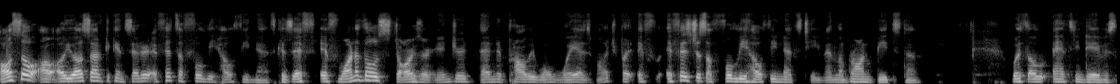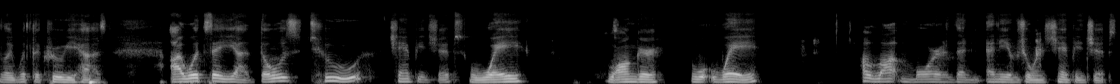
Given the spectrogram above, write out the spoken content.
Also, uh, you also have to consider if it's a fully healthy Nets, because if if one of those stars are injured, then it probably won't weigh as much. But if if it's just a fully healthy Nets team and LeBron beats them with uh, Anthony Davis, like with the crew he has, I would say yeah, those two championships weigh longer, w- weigh a lot more than any of Jordan's championships.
